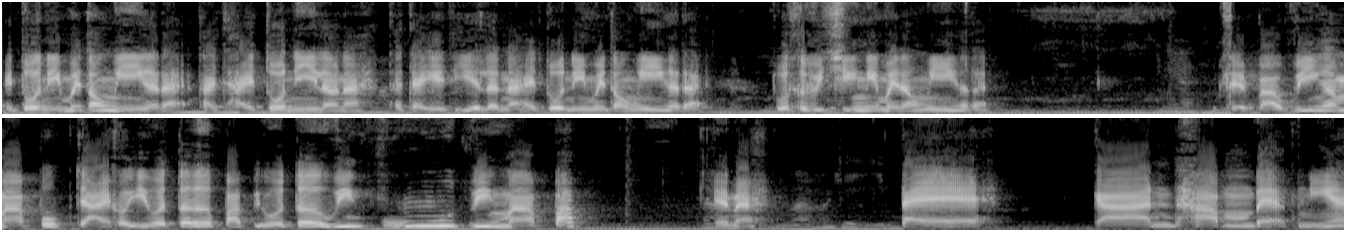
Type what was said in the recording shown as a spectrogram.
อ้ตัวนี้ไม่ต้องมีก็ได้ ถ้าใช้ตัวนี้แล้วนะ ถ้าใช้ ATS แล้วนะไอ้ตัวนี้ไม่ต้องมีก็ได้ ตัวสวิตชิ่งนี่ไม่ต้องมีก็ได้เนี่ยเสร็จปั๊บวิ่งเข้ามาปุ๊บจ่ายเขาอินเวอร์เตอร์ปั๊บอินเวอร์เตอร์วิ่งฟูดวิ่งมาปั๊บเห็นไหมวันที่ยี่สิบแต่การทำแบบเนี้ย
